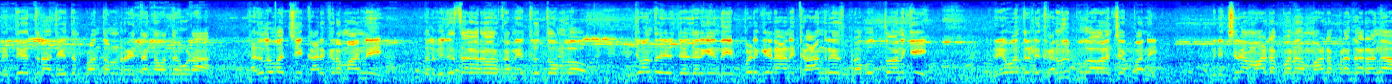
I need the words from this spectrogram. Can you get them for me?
పెద్ద ఎత్తున చైతన్య ప్రాంతంలో రైతాంగం అంతా కూడా కథలు వచ్చి కార్యక్రమాన్ని అసలు విజయసాగర్ యొక్క నేతృత్వంలో విజయవంతం చేయడం జరిగింది. ఇప్పటికైనా కాంగ్రెస్ ప్రభుత్వానికి రేవంత్ రెడ్డి కనువిప్పు కావాలని చెప్పని మీరు ఇచ్చిన మాట మాట ప్రకారంగా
